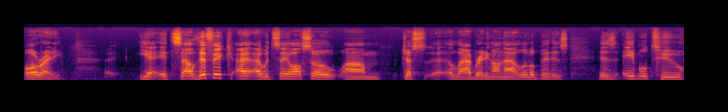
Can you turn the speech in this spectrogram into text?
Alrighty. Yeah, it's salvific. I, I would say also, um, just elaborating on that a little bit, is is able to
